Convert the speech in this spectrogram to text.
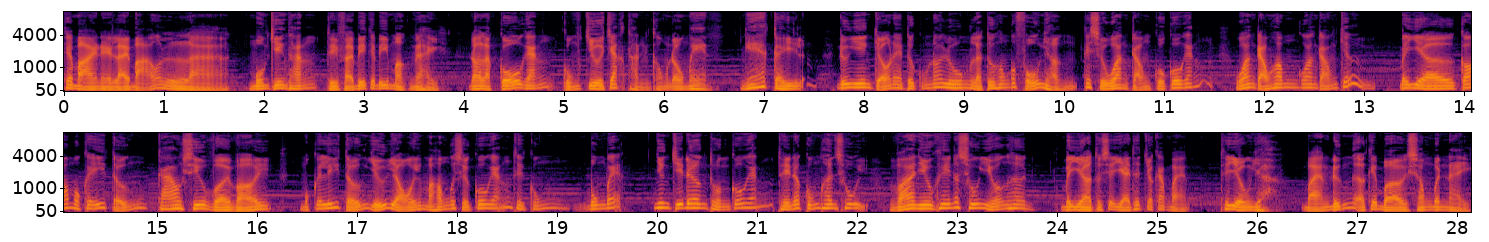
cái bài này lại bảo là muốn chiến thắng thì phải biết cái bí mật này. Đó là cố gắng cũng chưa chắc thành công đâu, men. Nghe kỳ lắm đương nhiên chỗ này tôi cũng nói luôn là tôi không có phủ nhận cái sự quan trọng của cố gắng. Quan trọng không? Quan trọng chứ. Bây giờ có một cái ý tưởng cao siêu vời vợi, một cái lý tưởng dữ dội mà không có sự cố gắng thì cũng bung bét. Nhưng chỉ đơn thuần cố gắng thì nó cũng hên xui, và nhiều khi nó xui nhiều hơn hơn bây giờ tôi sẽ giải thích cho các bạn. Thí dụ giờ, bạn đứng ở cái bờ sông bên này,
